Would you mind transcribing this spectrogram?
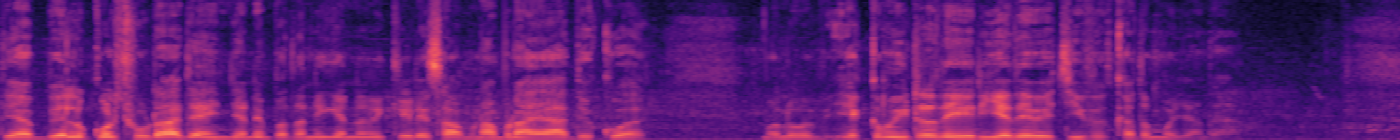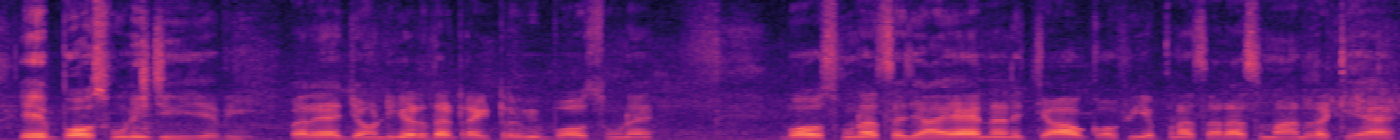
ਤੇ ਇਹ ਬਿਲਕੁਲ ਛੋਟਾ ਜਿਹਾ ਇੰਜਨ ਨੇ ਪਤਾ ਨਹੀਂ ਕਿ ਇਹਨਾਂ ਨੇ ਕਿਹੜੇ ਹਿਸਾਬ ਨਾਲ ਬਣਾਇਆ। ਦੇਖੋ ਮਤਲਬ 1 ਮੀਟਰ ਦੇ ਏਰੀਆ ਦੇ ਵਿੱਚ ਹੀ ਖਤਮ ਹੋ ਜਾਂਦਾ। ਇਹ ਬਹੁਤ ਸੋਹਣੀ ਚੀਜ਼ ਹੈ ਵੀ। ਪਰ ਇਹ ਜੌਂਡੀਅਰ ਦਾ ਟਰੈਕਟਰ ਵੀ ਬਹੁਤ ਸੋਹਣਾ ਹੈ। ਬਹੁਤ ਸੋਹਣਾ ਸਜਾਇਆ ਇਹਨਾਂ ਨੇ। ਚਾਹ, ਕਾਫੀ, ਆਪਣਾ ਸਾਰਾ ਸਮਾਨ ਰੱਖਿਆ ਹੈ।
